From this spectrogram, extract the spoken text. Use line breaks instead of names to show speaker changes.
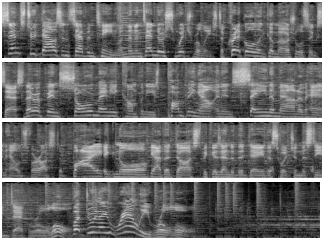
Since 2017, when the Nintendo Switch released a critical and commercial success, there have been so many companies pumping out an insane amount of handhelds for us to buy, ignore, gather dust, because end of the day, the Switch and the Steam Deck rule all. But do they really rule all?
